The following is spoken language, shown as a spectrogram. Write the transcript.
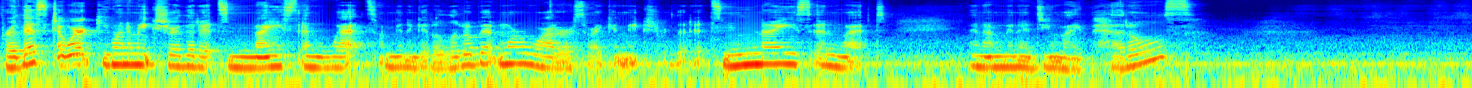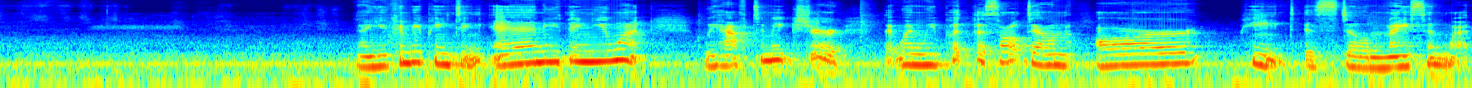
For this to work, you wanna make sure that it's nice and wet. So I'm gonna get a little bit more water so I can make sure that it's nice and wet. And I'm gonna do my petals. Now you can be painting anything you want. We have to make sure that when we put the salt down, our paint is still nice and wet.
